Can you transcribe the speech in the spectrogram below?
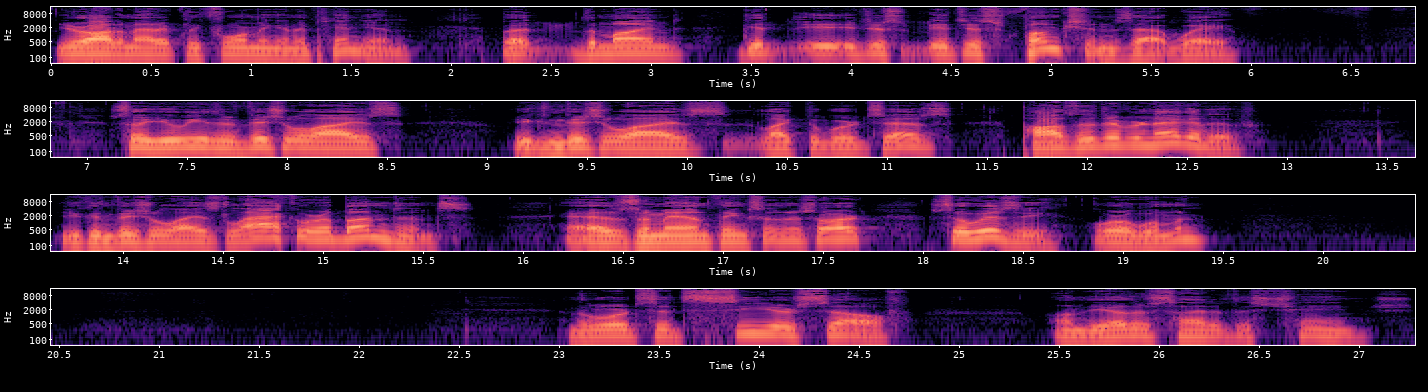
you're automatically forming an opinion. But the mind get it just it just functions that way. So you either visualize, you can visualize like the word says, positive or negative. You can visualize lack or abundance. As a man thinks in his heart, so is he, or a woman. And the Lord said, See yourself on the other side of this change.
